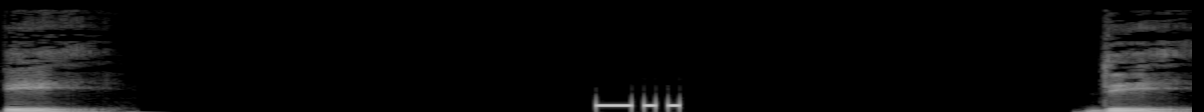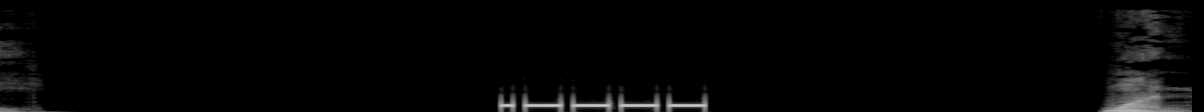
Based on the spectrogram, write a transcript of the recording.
E. D. 1.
